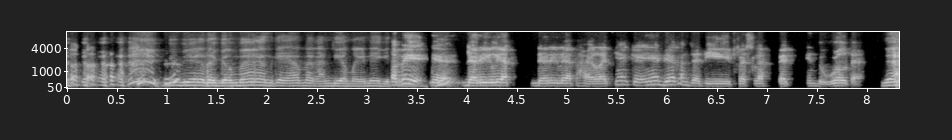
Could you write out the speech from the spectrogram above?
biar ada gambaran kayak apa kan dia mainnya gitu. Tapi ya, dari lihat dari lihat highlightnya kayaknya dia akan jadi best left back in the world ya. ya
